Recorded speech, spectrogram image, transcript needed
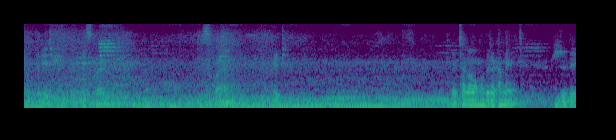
ছত্রিশ স্কোয়ার স্কোয়ার ফিট এছাড়াও আমাদের এখানে যদি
